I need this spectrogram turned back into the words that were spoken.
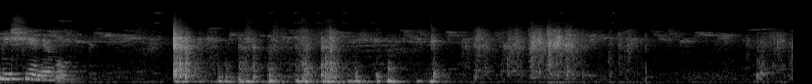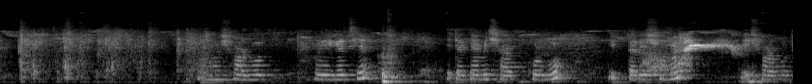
মিশিয়ে নেব। আমার শরবত হয়ে গেছে। এটাকে আমি সার্ভ করব ইফতারের সময়। এই শরবত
